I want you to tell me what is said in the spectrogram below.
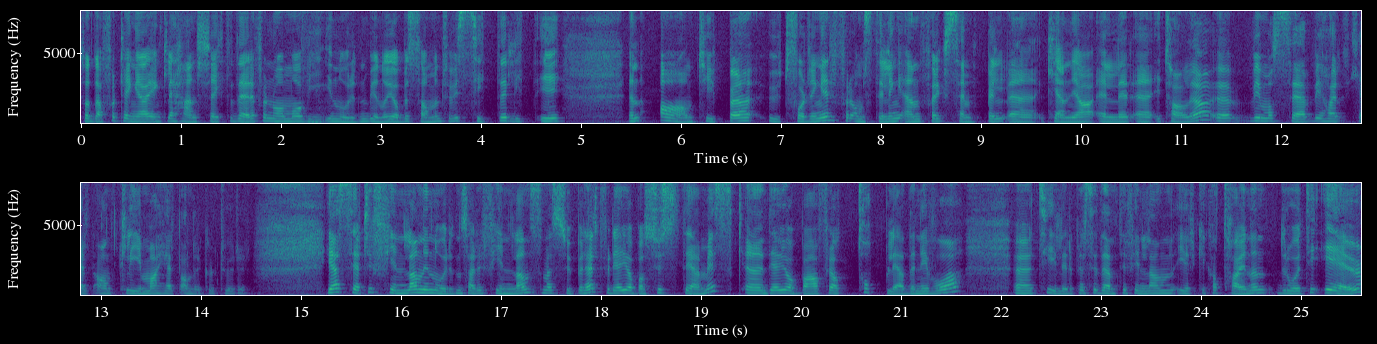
Så derfor trenger jeg egentlig handshake til dere, for nå må vi i Norden begynne å jobbe sammen. For vi sitter litt i en annen type utfordringer for omstilling enn f.eks. Eh, Kenya eller eh, Italia. Eh, vi må se, vi har helt annet klima, helt andre kulturer. Jeg ser til Finland. I Norden så er det Finland som er superhelt, for de har jobba systemisk. Eh, de har jobba fra toppledernivå. Eh, tidligere president i Finland, Jyrki Katainen, dro til EU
